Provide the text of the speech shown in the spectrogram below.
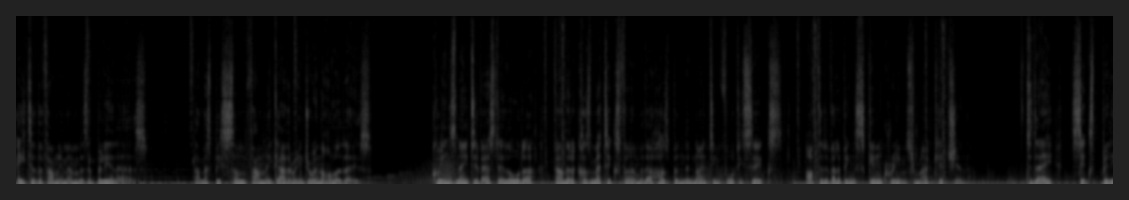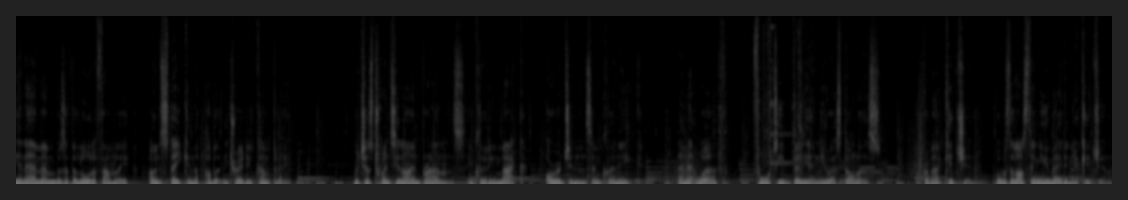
eight of the family members are billionaires. That must be some family gathering during the holidays. Queens native Estee Lauder founded a cosmetics firm with her husband in 1946 after developing skin creams from her kitchen. Today, six billionaire members of the Lauder family own stake in the publicly traded company, which has 29 brands, including MAC, Origins, and Clinique. Their net worth? 40 billion US dollars. From her kitchen. What was the last thing you made in your kitchen?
